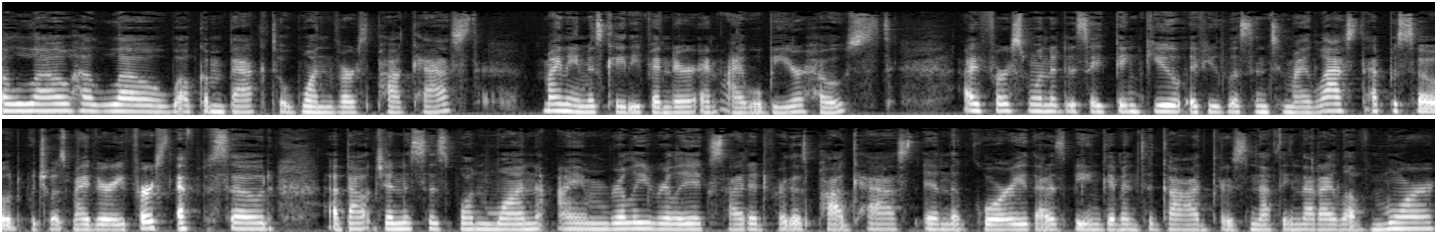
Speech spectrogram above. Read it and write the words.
Hello, hello. Welcome back to One Verse Podcast. My name is Katie Fender and I will be your host. I first wanted to say thank you if you listened to my last episode, which was my very first episode about Genesis 1 1. I am really, really excited for this podcast and the glory that is being given to God. There's nothing that I love more.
